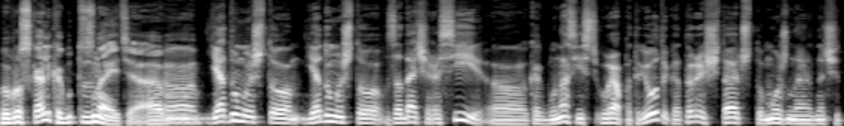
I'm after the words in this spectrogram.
Вы просто сказали, как будто знаете. А... Э, я думаю, что, я думаю, что задача России, как бы у нас есть ура-патриоты, которые считают, что можно, значит,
